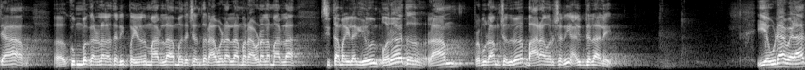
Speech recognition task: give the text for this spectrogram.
त्या कुंभकर्णाला त्यांनी पहिल्यांदा मारला मग त्याच्यानंतर रावणाला मग रावणाला मारला सीतामाईला घेऊन परत राम प्रभू रामचंद्र बारा वर्षांनी अयोध्येला आले. एवढ्या वेळात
